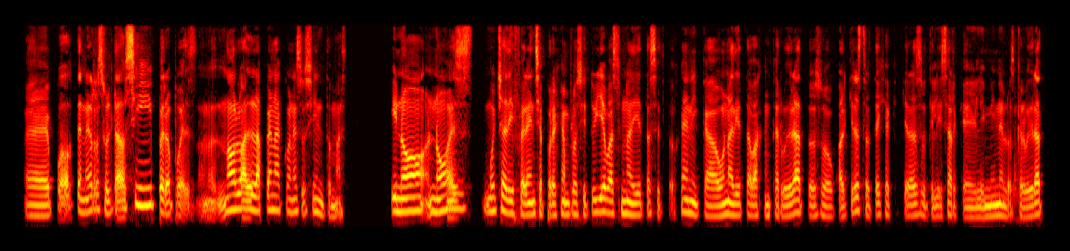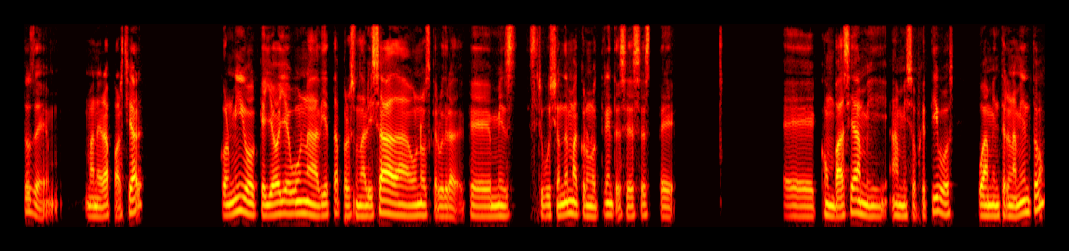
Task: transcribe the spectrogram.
Eh, ¿Puedo tener resultados? Sí, pero pues no, no vale la pena con esos síntomas. Y no, no es mucha diferencia. Por ejemplo, si tú llevas una dieta cetogénica o una dieta baja en carbohidratos o cualquier estrategia que quieras utilizar que elimine los carbohidratos de manera parcial, conmigo, que yo llevo una dieta personalizada, unos carbohidratos, que mi distribución de macronutrientes es este eh, con base a, mi, a mis objetivos o a mi entrenamiento,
